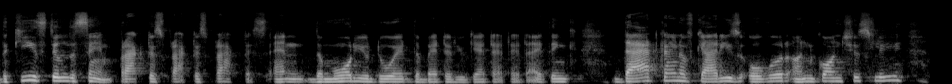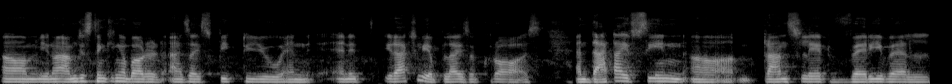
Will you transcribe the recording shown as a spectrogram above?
the key is still the same practice practice practice. And the more you do it the better you get at it. I think that kind of carries over unconsciously. Um, you know i'm just thinking about it as i speak to you and and it it actually applies across. And that i've seen uh, translate very well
